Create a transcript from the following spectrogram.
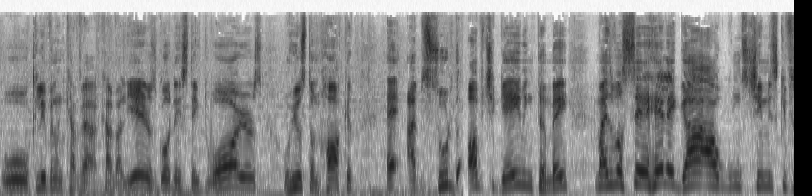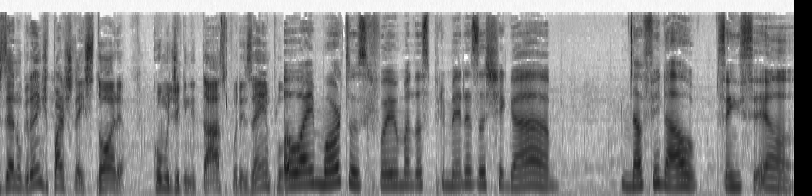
o Cleveland Cava- Cavaliers, Golden State Warriors, o Houston Rockets, é absurdo, Opt Gaming também, mas você relegar alguns times que fizeram grande parte da história, como o Dignitas, por exemplo, Ou a Immortals, que foi uma das primeiras a chegar na final, sem ser a,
